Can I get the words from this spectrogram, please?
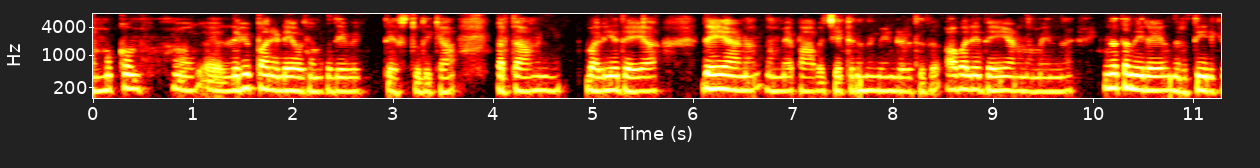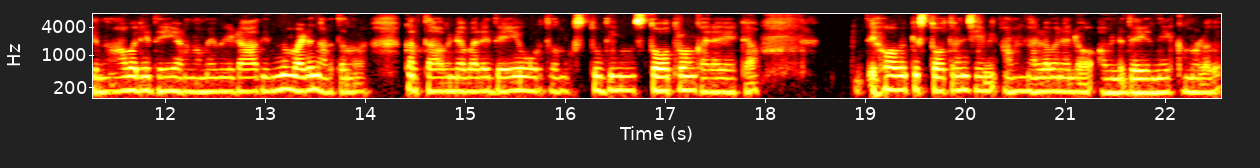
നമുക്കും ലഭിപ്പാനിടയോട് നമുക്ക് ദൈവത്തെ സ്തുതിക്കാം. കർത്താവിൻ വലിയ ദയ ദയാണ് നമ്മെ പാപച്ചേറ്റിൽ നിന്ന് വീണ്ടെടുത്തത്. ആ വലിയ ദയാണ് നമ്മെ ഇന്ന് ഇന്നത്തെ നിലയിൽ നിർത്തിയിരിക്കുന്നത്. ആ വലിയ ദയാണ് നമ്മെ വീഴാതെ ഇന്നും വഴി നടത്തുന്നത്. കർത്താവിന്റെ വലിയ ദയ ഓർത്ത് നമുക്ക് സ്തുതിയും സ്തോത്രവും കരകയറ്റാം. യഹോവയ്ക്ക് സ്തോത്രം ചെയ്യുവിൻ. അവൻ നല്ലവനല്ലോ അവന്റെ ദയ എന്നേക്കുമുള്ളത്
